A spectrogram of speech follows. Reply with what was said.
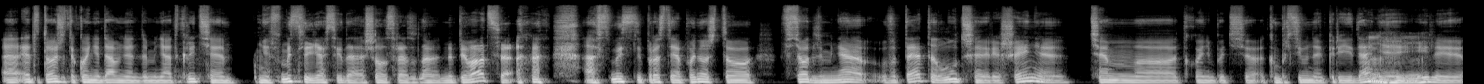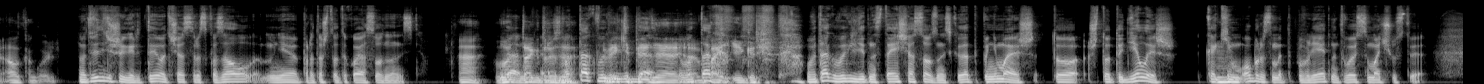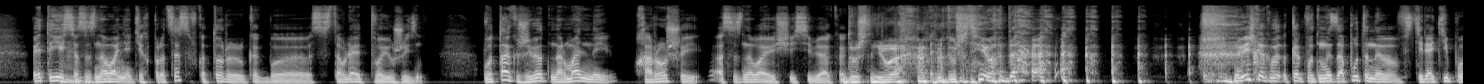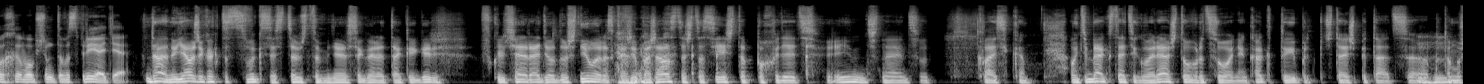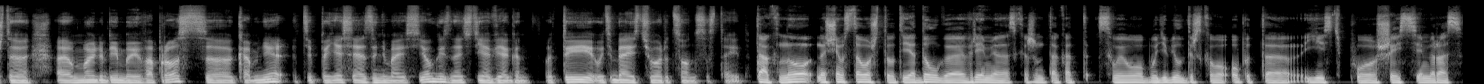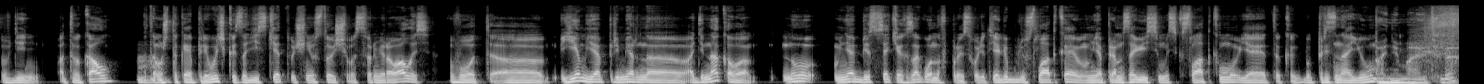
э, это тоже такое недавнее для меня открытие. Не в смысле, я всегда шел сразу напиваться, а в смысле просто я понял, что все для меня вот это лучшее решение, чем э, какое-нибудь э, компульсивное переедание uh-huh. или алкоголь. Вот видишь, Игорь, ты вот сейчас рассказал мне про то, что такое осознанность. А, вот да, так, друзья. Вот так выглядит, Википедия да, вот так, Игорь. Вот так выглядит настоящая осознанность, когда ты понимаешь, то, что ты делаешь, каким mm. образом это повлияет на твое самочувствие. Это есть mm. осознавание тех процессов, которые как бы составляют твою жизнь. Вот так живет нормальный хороший, осознавающий себя как... Душнило. Душнило, да. Ну, видишь, как, как вот мы запутаны в стереотипах, в общем-то, восприятия. Да, но я уже как-то свыкся с тем, что мне все говорят, так, Игорь, включай радио Душнила, расскажи, пожалуйста, что съесть, чтобы похудеть. И начинается вот классика. А у тебя, кстати говоря, что в рационе? Как ты предпочитаешь питаться? Угу. Потому что э, мой любимый вопрос э, ко мне, типа, если я занимаюсь йогой, значит, я веган. Вот ты, у тебя из чего рацион состоит? Так, ну, начнем с того, что вот я долгое время, скажем так, от своего бодибилдерского опыта есть по 6-7 раз в день отвыкал угу. потому что такая привычка за 10 лет очень устойчиво сформировалась. Вот. Э, ем я примерно одинаково, но у меня без всяких загонов происходит. Я люблю сладкое, у меня прям зависимость к сладкому, я это как бы признаю. Понимаю тебя.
